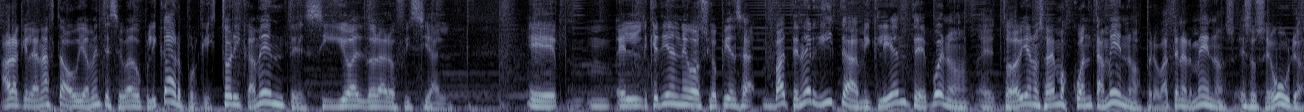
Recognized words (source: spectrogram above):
Ahora que la nafta obviamente se va a duplicar porque históricamente siguió al dólar oficial. eh, mm, el que tiene el negocio piensa, ¿va a tener guita mi cliente? Bueno, eh, todavía no sabemos cuánta menos, pero va a tener menos, eso seguro.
